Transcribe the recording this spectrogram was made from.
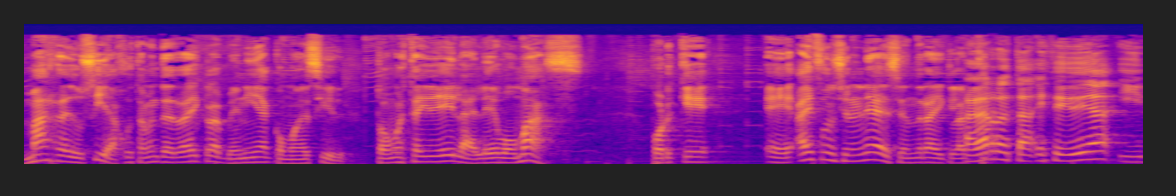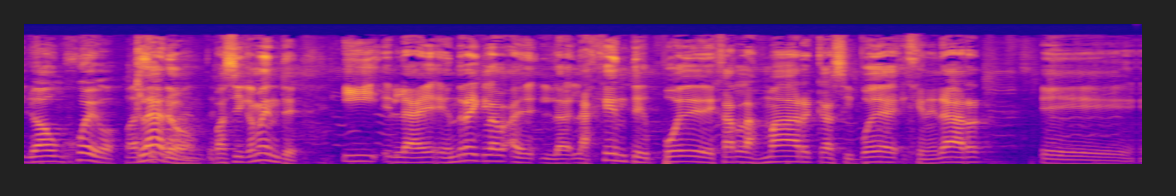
más reducida. Justamente Drive Club venía como decir, tomo esta idea y la elevo más. Porque eh, hay funcionalidades en Drive Club. Agarro esta, esta idea y lo hago un juego. Claro, básicamente. básicamente. Y la, en Drive Club eh, la, la gente puede dejar las marcas y puede generar eh,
